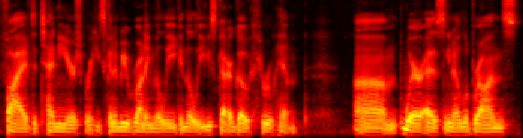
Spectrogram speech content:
five to 10 years where he's going to be running the league and the league's got to go through him. Um, whereas, you know, LeBron's,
